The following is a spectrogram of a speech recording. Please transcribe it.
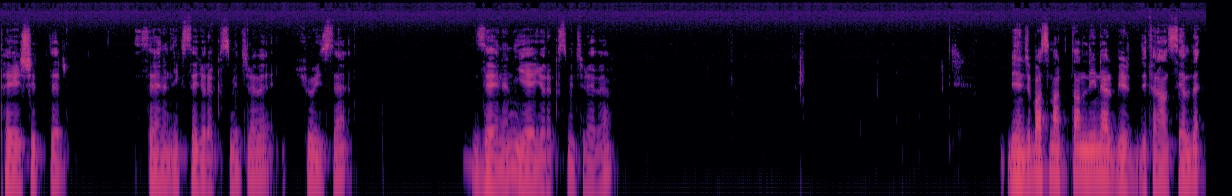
p eşittir z'nin x'e göre kısmi türevi, q ise z'nin y'ye göre kısmi türevi. Birinci basamaktan lineer bir diferansiyel de,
